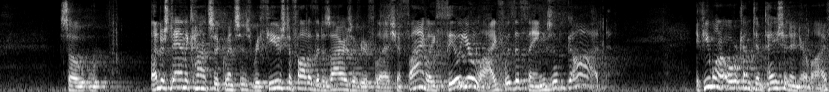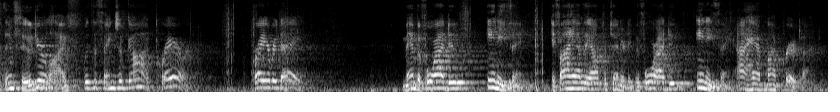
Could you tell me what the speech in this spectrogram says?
so understand the consequences, refuse to follow the desires of your flesh, and finally, fill your life with the things of God. If you want to overcome temptation in your life, then fill your life with the things of God. Prayer. Pray every day. Man, before I do anything, if I have the opportunity, before I do anything, I have my prayer time.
